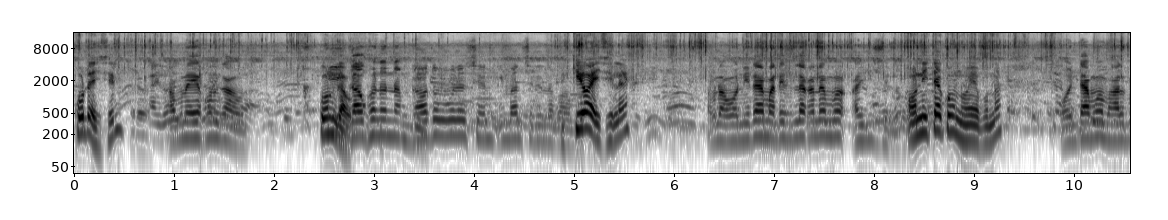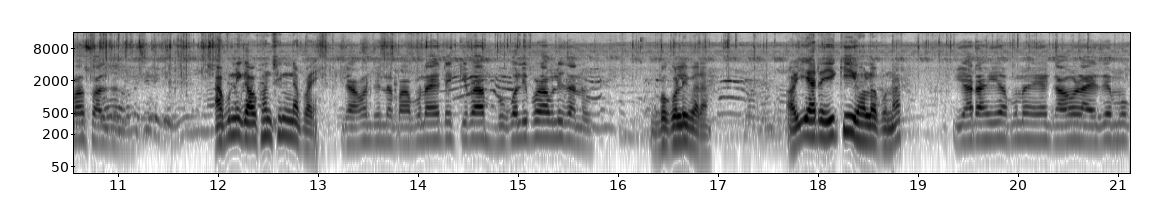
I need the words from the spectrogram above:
ক'ত আহিছিল? আপোনাৰ এইখন গাঁৱত। কোন গাঁও? গাঁওখনৰ নাম গাঁৱতো চিন- ইমান চিনি নাপাওঁ। কিয় আহিছিলে? আপোনাৰ অনিতাই মাতিছিলে কাৰণে মই আহিছিলোঁ। অনিতা কোন হয় আপোনাৰ? অনিতা মই ভাল পাওঁ ছোৱালীজনী। আপুনি গাঁওখন চিনি নাপায়? গাঁওখন চিনি নাপাওঁ। আপোনাৰ এতিয়া কিবা বগলী পৰা বুলি জানো? বগলীপাৰা। অঁ ইয়াত এই কি হ'ল আপোনাৰ? ইয়াত আহি আপোনাৰ সেই গাঁৱৰ ৰাইজে মোক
